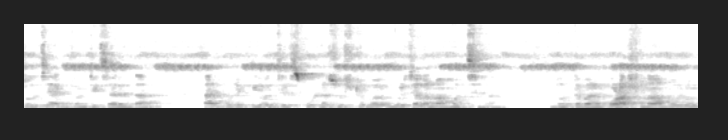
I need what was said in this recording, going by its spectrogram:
চলছে একজন টিচারের দ্বারা। তারপরে কি হচ্ছে? স্কুলটা সুষ্ঠুভাবে পরিচালনা হচ্ছে না। ধরতে পারেন পড়াশোনা বলুন,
